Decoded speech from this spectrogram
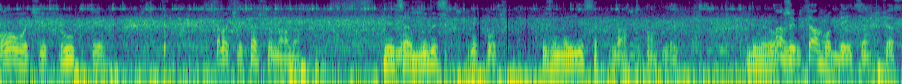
овочі, фрукти. Коротше, все, що треба. Яйця будеш? Не хочу. Вже наївся? Да. Диви, На живця годиться. Зараз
